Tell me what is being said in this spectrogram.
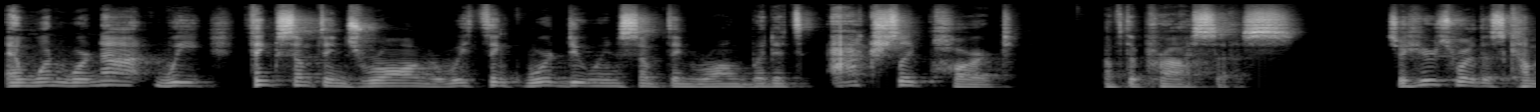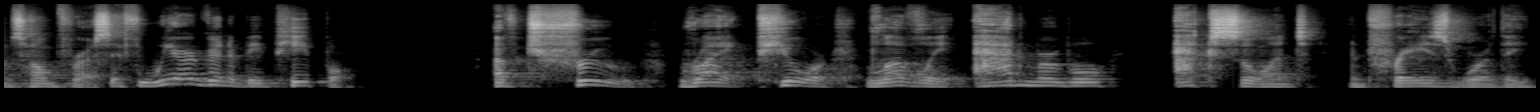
And when we're not, we think something's wrong or we think we're doing something wrong, but it's actually part of the process. So here's where this comes home for us. If we are going to be people of true, right, pure, lovely, admirable, excellent, and praiseworthy,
